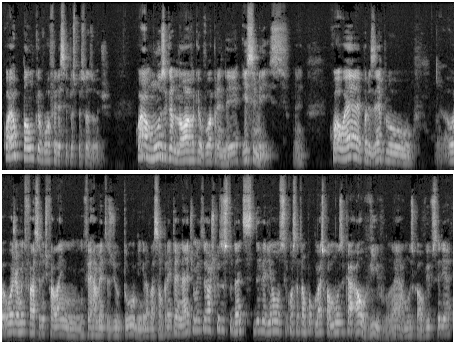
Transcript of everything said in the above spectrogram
Qual é o pão que eu vou oferecer para as pessoas hoje? Qual é a música nova que eu vou aprender esse mês? Né? Qual é, por exemplo, Hoje é muito fácil a gente falar em, em ferramentas de YouTube, em gravação para a internet, mas eu acho que os estudantes deveriam se concentrar um pouco mais com a música ao vivo. Né? A música ao vivo seria,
